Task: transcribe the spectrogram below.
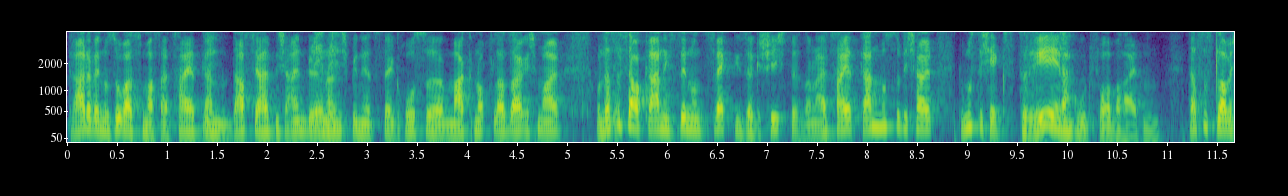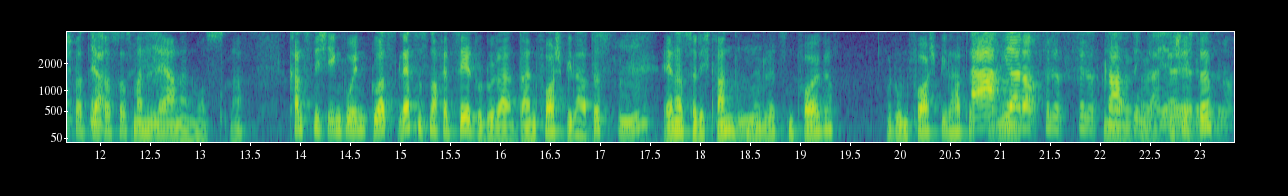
Gerade wenn du sowas machst als Hyatt Gun, nee. darfst du halt nicht einbilden, nee, nee. ich bin jetzt der große Mark Knopfler, sage ich mal. Und das nee. ist ja auch gar nicht Sinn und Zweck dieser Geschichte, sondern als Hyatt Gun musst du dich halt, du musst dich extrem ja. gut vorbereiten. Das ist, glaube ich, was, ja. etwas, was man lernen muss. Ne? Kannst nicht irgendwo hin. Du hast letztens noch erzählt, wo du da dein Vorspiel hattest. Mhm. Erinnerst du dich dran mhm. in der letzten Folge? Wo du ein Vorspiel hattest? Ach ja, doch, für das, für das Casting da. Ja, Geschichte. Ja, genau, genau.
